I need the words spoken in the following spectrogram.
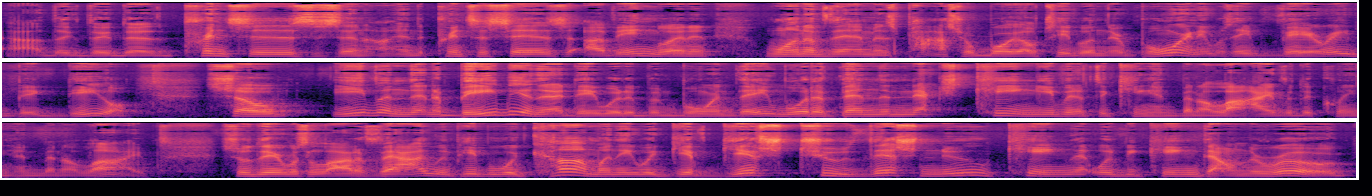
uh, the, the, the, princes and, and, the princesses of England, and one of them is possible royalty when they're born. It was a very big deal. So even then, a baby in that day would have been born. They would have been the next king, even if the king had been alive or the queen had been alive. So there was a lot of value, and people would come and they would give gifts to this new king that would be king down the road,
